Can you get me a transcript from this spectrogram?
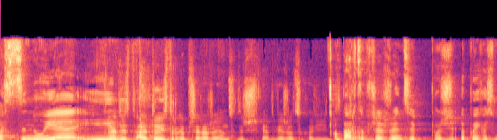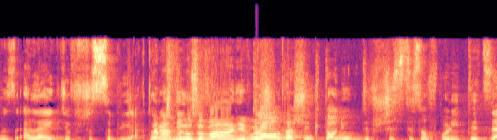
fascynuje i... Ale to, jest, ale to jest trochę przerażający też świat, wiesz o co chodzi. Bardzo przerażający. Pozi- Pojechaliśmy z LA, gdzie wszyscy byli Tam jest aktorami, wyluzowanie do właśnie. Waszyngtonu, gdzie wszyscy są w polityce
